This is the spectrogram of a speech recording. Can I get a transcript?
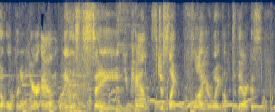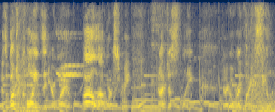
the opening here, and needless to say, you can't just, like, fly your way up to there, because there's a bunch of coins in your way. Well, that works for me. Can I just, like, can I go right through the ceiling?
